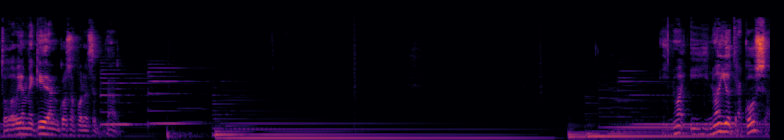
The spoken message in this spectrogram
Todavía me quedan cosas por aceptar. Y no hay, y no hay otra cosa.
